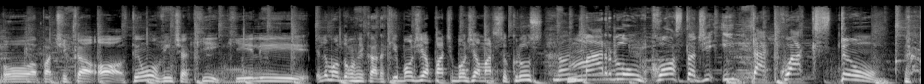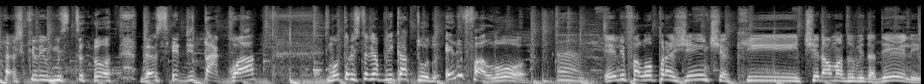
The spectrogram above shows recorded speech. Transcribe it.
Boa, Patica. Ó, tem um ouvinte aqui que ele, ele mandou um recado aqui. Bom dia, Pati. Bom dia, Márcio Cruz. Dia. Marlon Costa de Itaquaquistão. Acho que ele misturou. Deve ser de Itaquá. Motorista de aplicar tudo. Ele falou. Ele falou pra gente aqui tirar uma dúvida dele.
